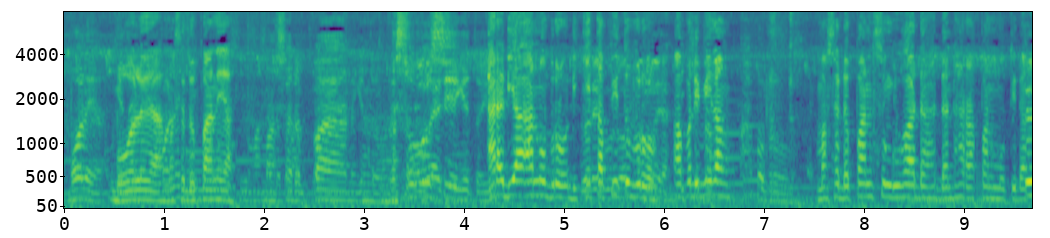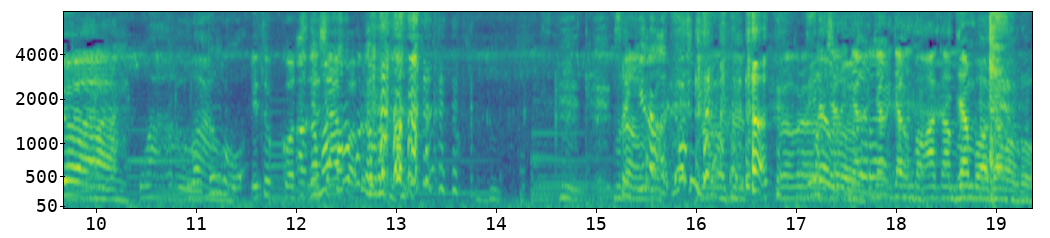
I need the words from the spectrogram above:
Boleh ya? Boleh ya, Boleh masa sih, depan boleh ya. Masa depan gitu. Resolusi gitu. Ada dia anu, Bro, di kitab itu, Bro. 2020 ya? Apa dibilang? Apa bro? Masa depan sungguh ada dan harapanmu tidak akan pernah hilang. Waduh, Wow. tunggu. Itu quotesnya Agama apa siapa? apa bro? Saya kira agama. Bro bro Tidak, jangan, bro. jangan, jangan, jangan bawa agama. Jangan bawa agama, Bro.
